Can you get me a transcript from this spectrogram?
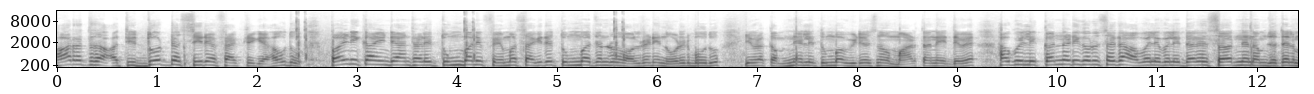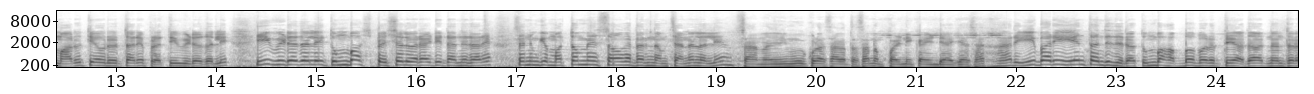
ಭಾರತದ ಅತಿ ದೊಡ್ಡ ಸೀರೆ ಫ್ಯಾಕ್ಟರಿಗೆ ಹೌದು ಪರ್ಣಿಕಾ ಇಂಡಿಯಾ ಅಂತ ಹೇಳಿ ತುಂಬಾನೇ ಫೇಮಸ್ ಆಗಿದೆ. ತುಂಬಾ ಜನರು ಆಲ್ರೆಡಿ ನೋಡಿರ್ಬೋದು. ಇವರ ಕಂಪ್ನಿಯಲ್ಲಿ ತುಂಬಾ ವಿಡಿಯೋಸ್ ನಾವು ಮಾಡ್ತಾನೆ ಇದ್ದೇವೆ. ಹಾಗೂ ಇಲ್ಲಿ ಕನ್ನಡಿಗರು ಸಹ ಅವೈಲೇಬಲ್ ಇದ್ದಾರೆ. ಸರ್ನೇ ನಮ್ಮ ಜೊತೆಲಿ ಮಾರುತಿ ಅವರು ಇರ್ತಾರೆ ಪ್ರತಿ ವಿಡಿಯೋದಲ್ಲಿ. ಈ ವಿಡಿಯೋದಲ್ಲಿ ತುಂಬಾ ಸ್ಪೆಷಲ್ ವೆರೈಟಿ ತಂದಿದ್ದಾರೆ. ಸರ್ ನಿಮ್ಗೆ ಮತ್ತೊಮ್ಮೆ ಸ್ವಾಗತ ನಮ್ಮ ಚಾನಲ್ ಅಲ್ಲಿ. ಸರ್ ನಿಮಗೂ ಕೂಡ ಸ್ವಾಗತ. ಸರ್ ನಮ್ಮ ಪರ್ಣಿಕಾ ಇಂಡಿಯಾಗೆ ಸರ್ ಅರೆ ಈ ಬಾರಿ ಏನ್ ತಂದಿದ್ದೀರಾ? ತುಂಬಾ ಹಬ್ಬ ಬರುತ್ತೆ. ಅದಾದ ನಂತರ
